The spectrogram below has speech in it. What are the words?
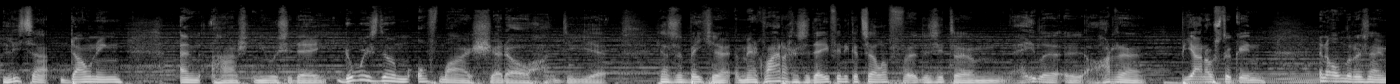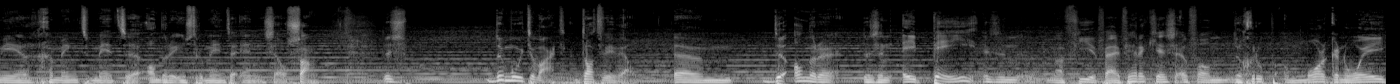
Lisa Downing en haar nieuwe cd The Wisdom of My Shadow. Die... Uh, ja, is een beetje een merkwaardige cd, vind ik het zelf. Er zitten um, hele uh, harde pianostukken in. En andere zijn weer gemengd met uh, andere instrumenten en zelfs zang. Dus de moeite waard, dat weer wel. Um, de andere, dus een EP, is een, maar vier, vijf werkjes van de groep Morgan Way.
